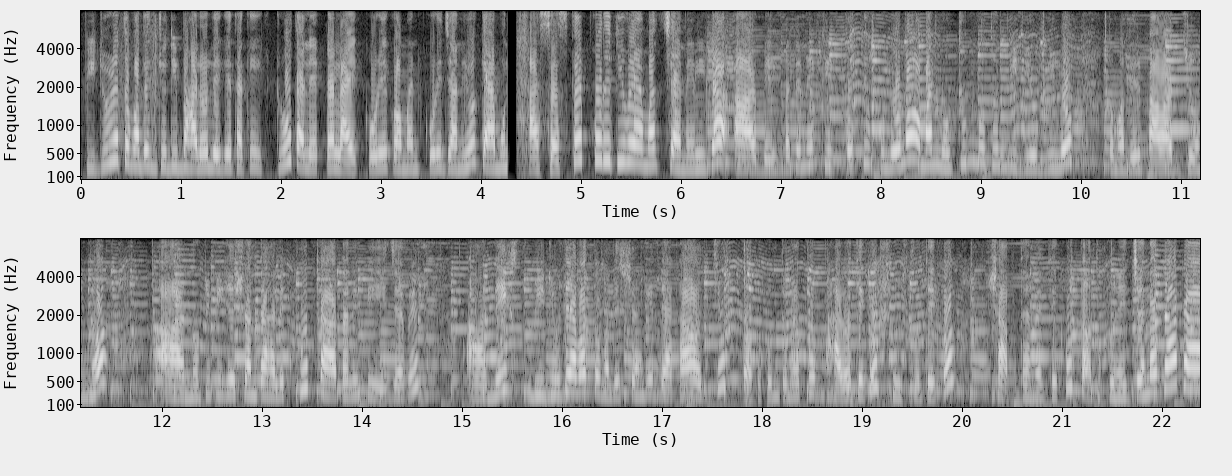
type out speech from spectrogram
ভিডিওটা তোমাদের যদি ভালো লেগে থাকে একটুও, তাহলে একটা লাইক করে কমেন্ট করে জানিও কেমন। আর সাবস্ক্রাইব করে দিও আমার চ্যানেলটা আর বেল বাটনে ক্লিক করতে ভুলো না, আমার নতুন নতুন ভিডিওগুলো তোমাদের পাওয়ার জন্য। আর নোটিফিকেশান তাহলে খুব তাড়াতাড়ি পেয়ে যাবে। আর নেক্সট ভিডিওতে আবার তোমাদের সঙ্গে দেখা হচ্ছে। ততক্ষণ তোমরা খুব ভালো থেকো, সুস্থ থেকো, সাবধানে থেকো। ততক্ষণের জন্য টাটা!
